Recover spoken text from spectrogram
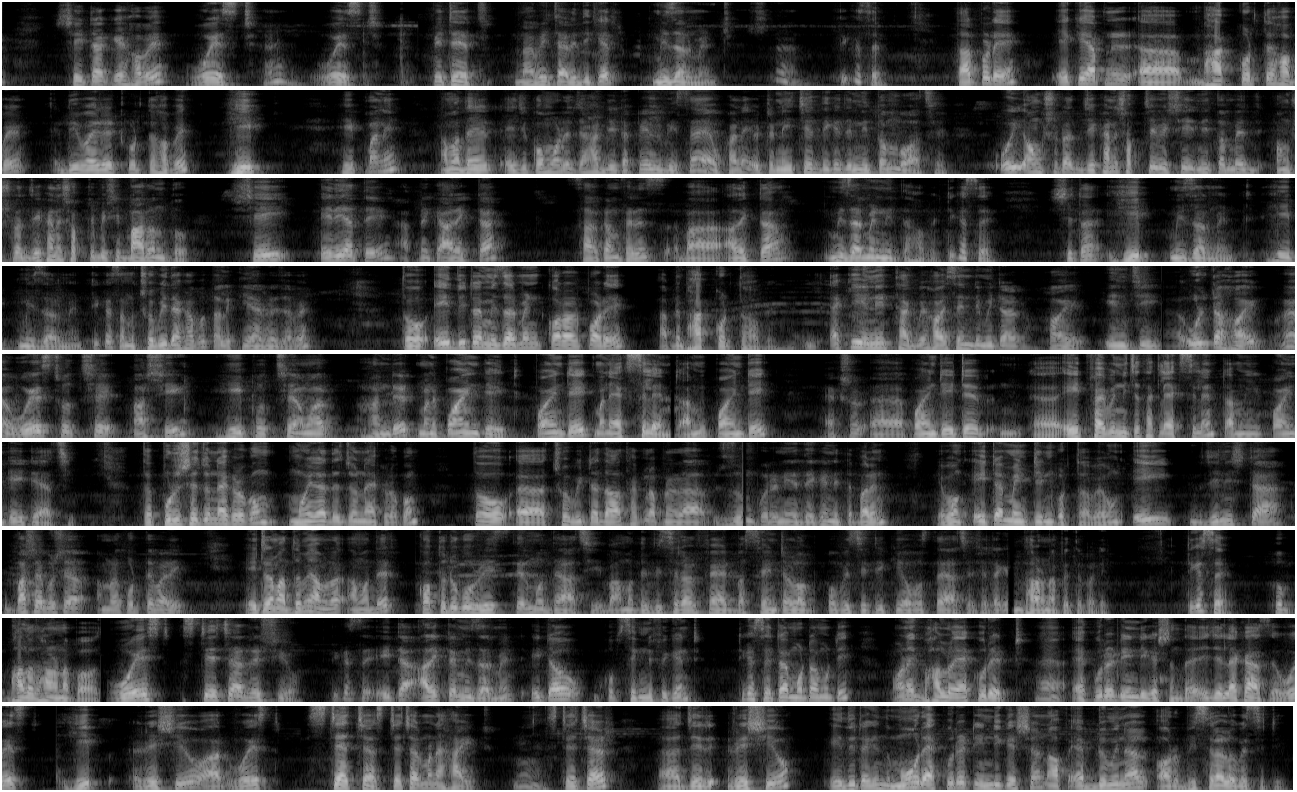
সেটাকে হবে ওয়েস্ট হ্যাঁ? ওয়েস্ট পেটের নাভি চারিদিকের মেজারমেন্ট হ্যাঁ ঠিক আছে? তারপরে একে আপনার ভাগ করতে হবে ডিভাইডেড করতে হবে হিপ হিপ মানে আমাদের এই যে কোমরের যে হাড্ডিটা পেলভিস হ্যাঁ ওখানে ওটা নিচের দিকে যে নিতম্ব আছে, ওই অংশটা যেখানে সবচেয়ে বেশি নিতম্বের অংশটা যেখানে সবচেয়ে বেশি বাড়ন্ত, সেই এরিয়াতে আপনাকে আরেকটা সার্কামফারেন্স বা আরেকটা মেজারমেন্ট নিতে হবে, ঠিক আছে? সেটা হিপ মেজারমেন্ট হিপ মেজারমেন্ট ঠিক আছে? আমরা ছবি দেখাবো, তাহলে ক্লিয়ার হয়ে যাবে। তো এই দুইটা মেজারমেন্ট করার পরে আপনি ভাগ করতে হবে। একই ইউনিট থাকবে, হয় সেন্টিমিটার হয় ইঞ্চি উল্টা হয় হ্যাঁ ওয়েস্ট হচ্ছে আশি হিপ হচ্ছে আমার হান্ড্রেড মানে পয়েন্ট এইট পয়েন্ট এইট মানে অ্যাক্সিলেন্ট আমি পয়েন্ট এইট একশো পয়েন্ট এইটের এইট ফাইভের নিচে থাকলে অ্যাক্সিলেন্ট আমি পয়েন্ট এইটে আছি। তো পুরুষের জন্য একরকম, মহিলাদের জন্য একরকম। তো ছবিটা দেওয়া থাকলে আপনারা জুম করে নিয়ে দেখে নিতে পারেন এবং এইটা মেনটেন করতে হবে। এবং এই জিনিসটা বাসায় বসে আমরা করতে পারি। এটার মাধ্যমে আমরা, আমাদের কতটুকু রিস্কের মধ্যে আছি বা আমাদের ভিসেরাল ফ্যাট বা সেন্ট্রাল ওবেসিটি কী অবস্থায় আছে সেটাকে ধারণা পেতে পারি। ঠিক আছে? খুব ভালো ধারণা পাওয়া যায়। ওয়েস্ট স্ট্রেচার রেশিও ঠিক আছে? এটা আরেকটা মেজারমেন্ট এটাও খুব সিগনিফিকেন্ট ঠিক আছে? এটা মোটামুটি অনেক ভালো অ্যাকুরেট হ্যাঁ অ্যাকুরেট ইন্ডিকেশন দেয়। এই যে লেখা আছে ওয়েস্ট হিপ রেশিও আর ওয়েস্ট স্ট্রেচার স্ট্রেচার মানে হাইট স্ট্রেচার যে রেশিও এই দুইটা কিন্তু more accurate indication of abdominal or visceral obesity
